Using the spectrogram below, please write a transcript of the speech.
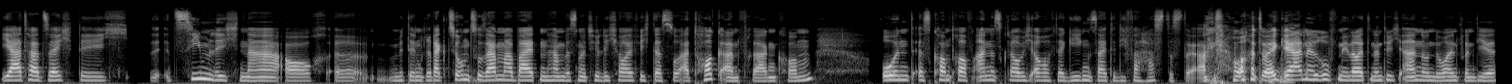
ja tatsächlich ziemlich nah auch äh, mit den Redaktionen zusammenarbeiten, haben wir es natürlich häufig, dass so Ad-Hoc-Anfragen kommen. Und es kommt drauf an, ist, glaube ich, auch auf der Gegenseite die verhassteste Antwort, weil gerne rufen die Leute natürlich an und wollen von dir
